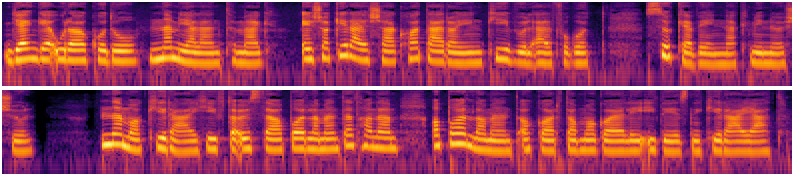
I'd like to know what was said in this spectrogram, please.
gyenge uralkodó nem jelent meg, és a királyság határain kívül elfogott szökevénynek minősül. Nem a király hívta össze a parlamentet, hanem a parlament akarta maga elé idézni királyát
